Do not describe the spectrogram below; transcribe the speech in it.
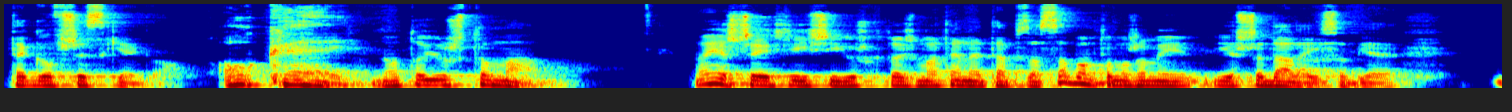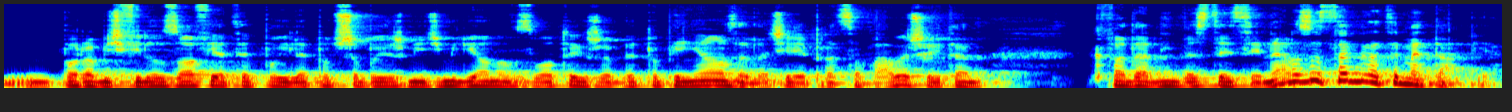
tego wszystkiego. Okej, okay, no to już to mam. No jeszcze, jeśli, już ktoś ma ten etap za sobą, to możemy jeszcze dalej sobie porobić filozofię typu, ile potrzebujesz mieć milionów złotych, żeby to pieniądze dla Ciebie pracowały, czyli ten kwadrat inwestycyjny. Ale zostańmy na tym etapie.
